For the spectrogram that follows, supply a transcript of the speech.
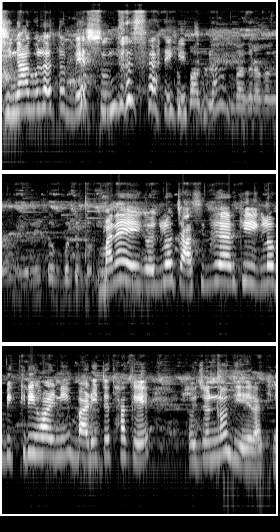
ঝিঙাগুলো তো বেশ সুন্দর সাইজ। মানে এগুলো চাষিদের আর কি এগুলো বিক্রি হয়নি বাড়িতে থাকে ওই জন্য দিয়ে রাখে।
